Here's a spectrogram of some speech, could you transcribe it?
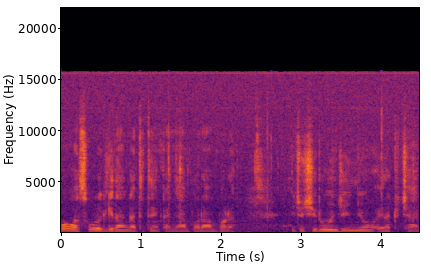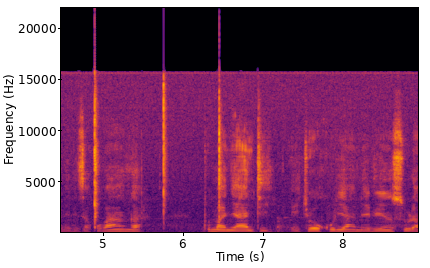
oba wasobola ogira nga tetenkanya mpola mpola ekyo kirungi nnyo era tukyaniriza kubanga tumanya nti ekyokulya n'ebyensula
